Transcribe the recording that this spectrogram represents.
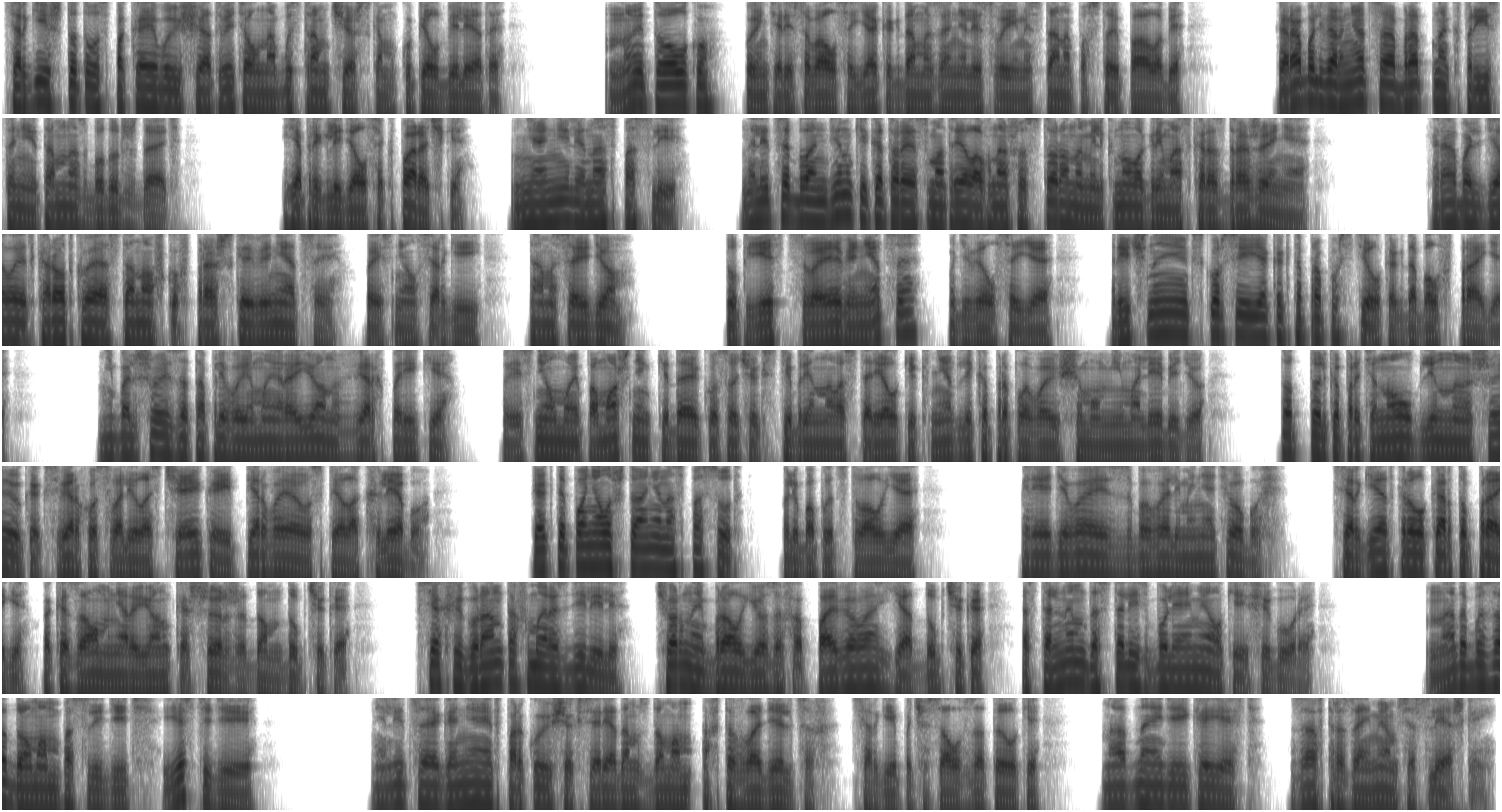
Сергей что-то успокаивающе ответил на быстром чешском, купил билеты. «Ну и толку», — поинтересовался я, когда мы заняли свои места на пустой палубе. «Корабль вернется обратно к пристани, и там нас будут ждать». Я пригляделся к парочке. Не они ли нас спасли? На лице блондинки, которая смотрела в нашу сторону, мелькнула гримаска раздражения. «Корабль делает короткую остановку в Пражской Венеции», — пояснил Сергей. «Там и сойдем». «Тут есть своя Венеция?» — удивился я. «Речные экскурсии я как-то пропустил, когда был в Праге». «Небольшой затапливаемый район вверх по реке», — пояснил мой помощник, кидая кусочек стебренного с тарелки кнедлика, проплывающему мимо лебедю. Тот только протянул длинную шею, как сверху свалилась чайка, и первая успела к хлебу. «Как ты понял, что они нас спасут?» — полюбопытствовал я. Переодеваясь, забывали менять обувь. Сергей открыл карту Праги, показал мне район Каширжи, дом Дубчика. Всех фигурантов мы разделили. Черный брал Йозефа Павела, я Дубчика, остальным достались более мелкие фигуры. Надо бы за домом последить. Есть идеи? «Милиция гоняет паркующихся рядом с домом автовладельцев», — Сергей почесал в затылке. «Но одна идейка есть. Завтра займемся слежкой».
